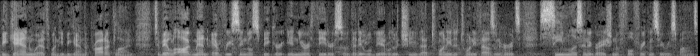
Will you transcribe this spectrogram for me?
began with when he began the product line, to be able to augment every single speaker in your theater so that it will be able to achieve that 20 to 20,000 hertz seamless integration of full frequency response.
